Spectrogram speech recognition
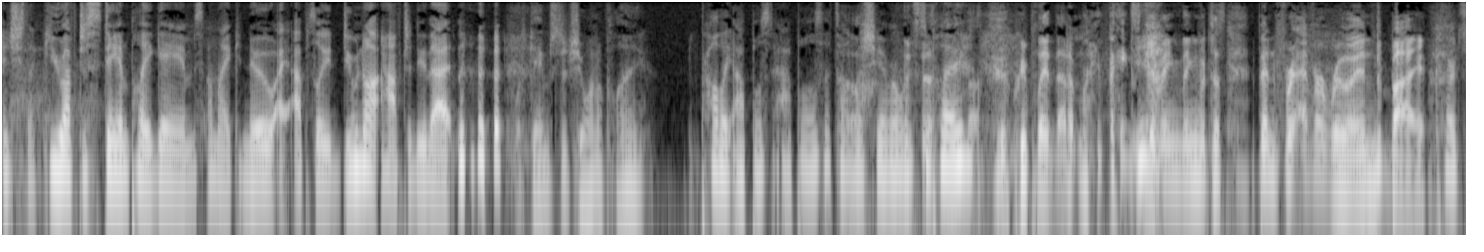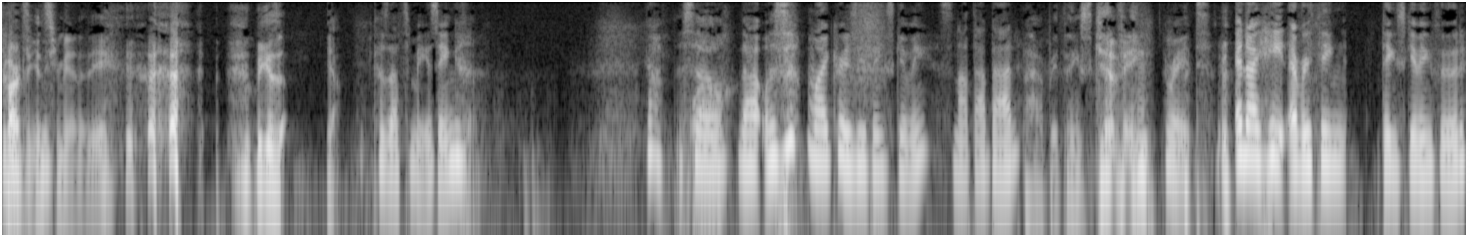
And she's like, "You have to stay and play games." I'm like, "No, I absolutely do not have to do that." What games did she want to play? Probably apples to apples. That's all she ever wants to play. we played that at my Thanksgiving thing, which has been forever ruined by Cards Cards, Against Against, Humanity. because, yeah, because that's amazing. Yeah. Yeah. So Wow. that was my crazy Thanksgiving. It's not that bad, happy Thanksgiving. right? and I hate everything Thanksgiving food.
